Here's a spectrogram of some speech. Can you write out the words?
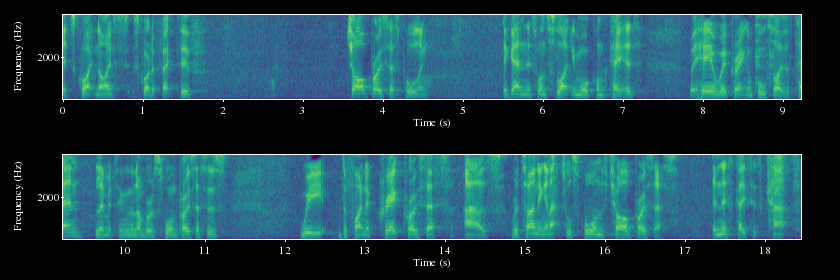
It's quite nice, it's quite effective. Child process pooling. Again, this one's slightly more complicated, but here we're creating a pool size of 10, limiting the number of spawn processes. we define a create process as returning an actual spawned child process. In this case, it's cat,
